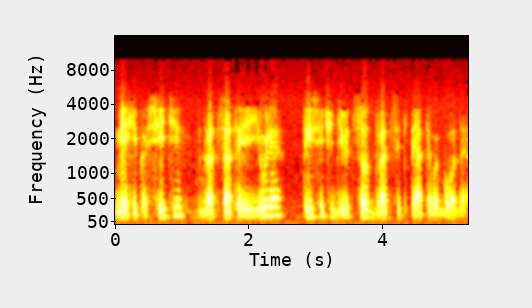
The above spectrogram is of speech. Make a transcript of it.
Мехико-Сити, 20 июля 1925 года.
